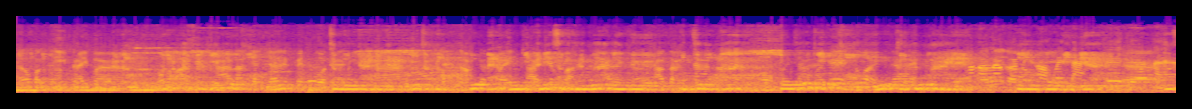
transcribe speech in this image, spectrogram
แล้วบางทีใครมาคนมาสินค้าแล้วอยากจะได้เป็นตัวแทกระนบวนสิการนในค้าการที่จะปรับแนะรูปนำกันแบบไปธุรกิจอันนี้สำคัญมากเลยคือชาวต่างผมจะชาบอกติว่าตัวธุรกิจของตัวทั้งหลายเนี่ยเราก็มีออกไปต่างประเทศเยอะแล้ว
